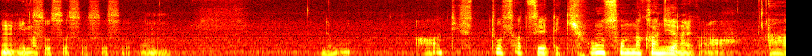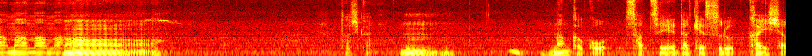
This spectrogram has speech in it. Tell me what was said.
うん。うん。今。そうそうそうそうそう、うん、でもアーティスト撮影って基本そんな感じじゃないかな。ああまあまあまあ、あ確かうん。なんかこう撮影だけする会社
